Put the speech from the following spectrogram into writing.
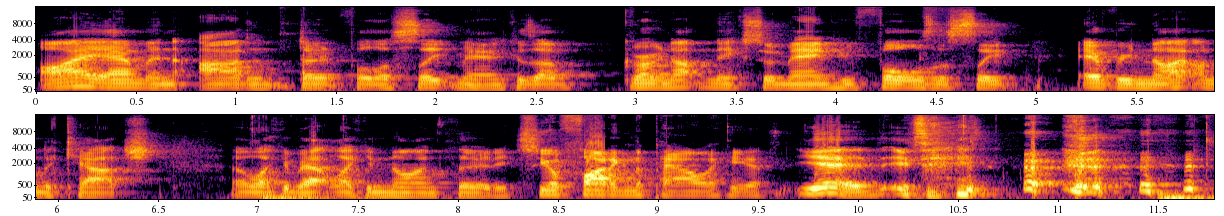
I am an ardent don't fall asleep man because I've grown up next to a man who falls asleep every night on the couch at like about like a nine thirty. So you're fighting the power here. Yeah, it's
